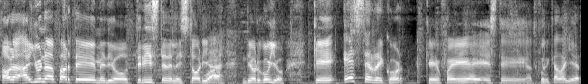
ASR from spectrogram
Ahora, hay una parte medio triste de la historia de orgullo, que este récord, que fue este, adjudicado ayer,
